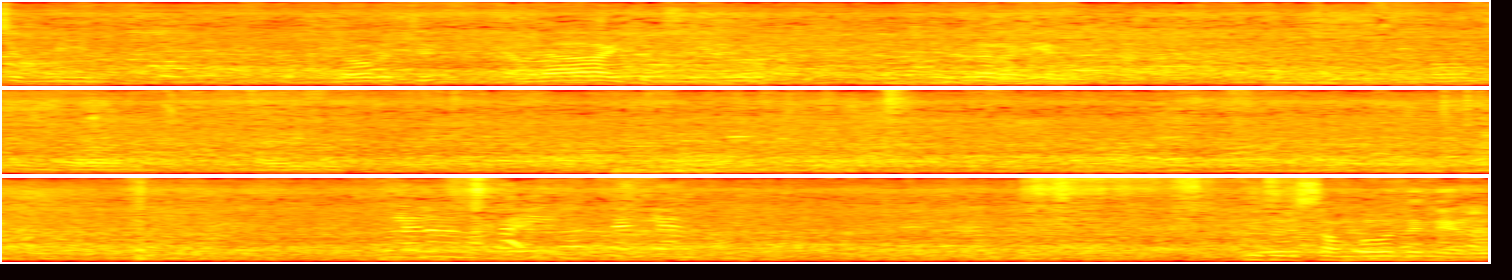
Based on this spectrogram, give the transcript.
ചെമ്മീൻ. ലോകത്ത് എല്ലാ ഐറ്റം മീനുകളും ഇവിടെ റെഡിയാണ് ഇതൊരു സംഭവം തന്നെയാണ്.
